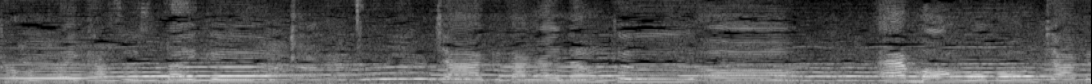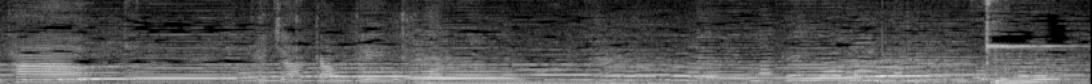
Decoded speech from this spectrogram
ក្រុមមន្ត្រីខាត់សួស្ដីគឺចាគឺថាថ្ងៃហ្នឹងគឺអឺ អែហ្មងបងប្អូនចាគឺថាម្ចាស់កម្មវិធីគាត់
